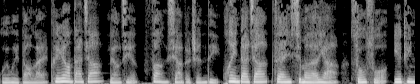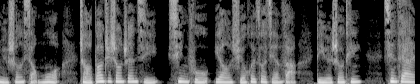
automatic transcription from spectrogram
娓娓道来，可以让大家了解放下的真谛。欢迎大家在喜马拉雅搜索“夜听女生小莫”，找到这张专辑《幸福要学会做减法》，订阅收听。现在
